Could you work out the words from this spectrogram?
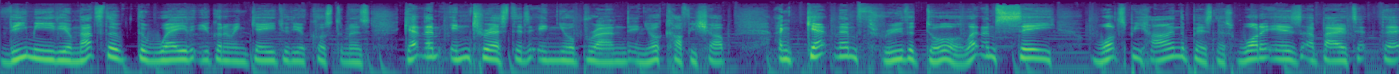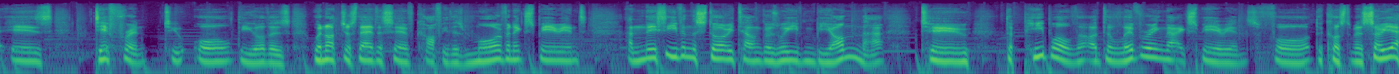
the medium. That's the, the way that you're going to engage with your customers, get them interested in your brand, in your coffee shop, and get them through the door. Let them see what's behind the business, what it is about it that is different to all the others. We're not just there to serve coffee, there's more of an experience. And this, even the storytelling, goes even beyond that to the people that are delivering that experience for the customers. So, yeah,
